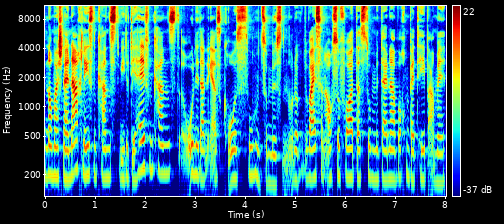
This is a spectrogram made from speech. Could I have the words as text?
nochmal schnell nachlesen kannst, wie du dir helfen kannst, ohne dann erst groß suchen zu müssen. Oder du weißt dann auch sofort, dass du mit deiner Wochenbetthebamme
